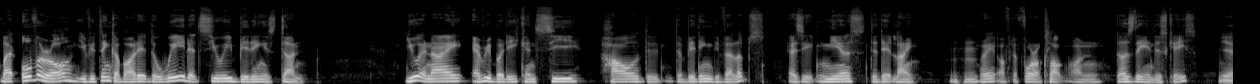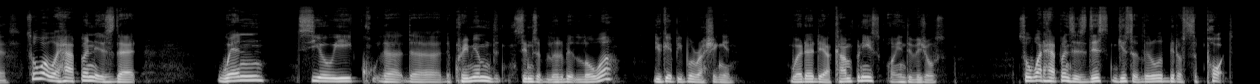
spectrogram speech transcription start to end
But overall, if you think about it, the way that COE bidding is done, you and I, everybody can see how the, the bidding develops as it nears the deadline, mm-hmm. right, of the four o'clock on Thursday in this case. Yes. So what will happen is that when COE the, the the premium seems a little bit lower, you get people rushing in, whether they are companies or individuals. So what happens is this gives a little bit of support.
